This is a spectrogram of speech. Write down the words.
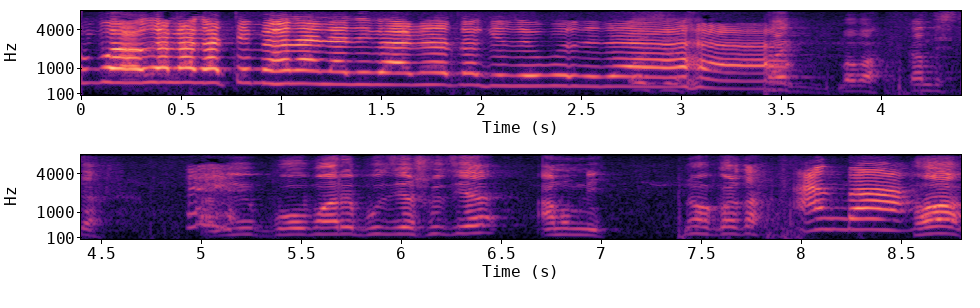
বউ গেল কাছে মেহনা না দিবে আমি তো কিছু বুঝি না। বাবা কান্দিস না। আমি বউ মারে বুঝিয়া সুঝিয়া আনুমনি ন। ঘর আনবা? হ্যাঁ।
